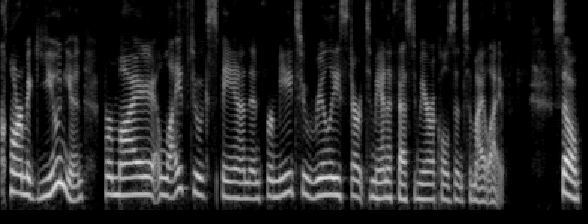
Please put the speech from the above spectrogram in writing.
karmic union for my life to expand and for me to really start to manifest miracles into my life. So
